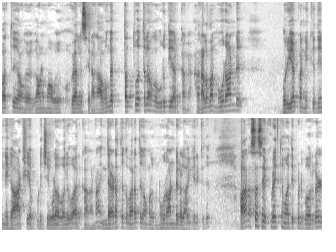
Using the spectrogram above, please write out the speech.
பார்த்து அவங்க கவனமாக வேலை செய்கிறாங்க அவங்க தத்துவத்தில் அவங்க உறுதியாக இருக்காங்க. அதனால தான் நூறாண்டு ஒரு இயக்கம் நிற்குது இன்றைக்கி ஆட்சியை பிடிச்சி இவ்வளோ வலுவாக இருக்காங்கன்னா இந்த இடத்துக்கு வரத்துக்கு அவங்களுக்கு நூறு ஆண்டுகள் ஆகியிருக்குது. ஆர்எஸ்எஸ்ஸை குறைத்து மதிப்பிடுபவர்கள்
